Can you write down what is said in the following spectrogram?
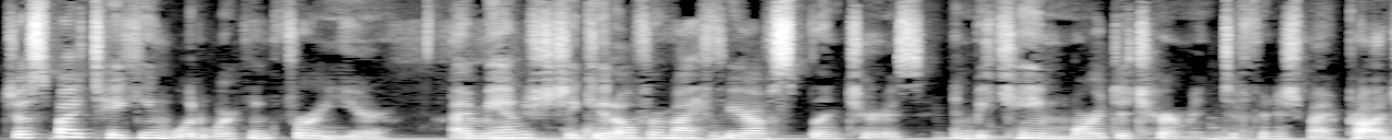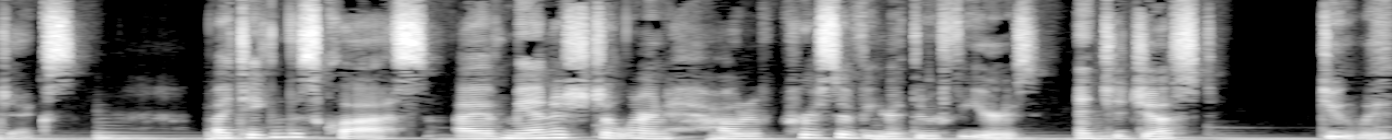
Just by taking woodworking for a year, I managed to get over my fear of splinters and became more determined to finish my projects. By taking this class, I have managed to learn how to persevere through fears and to just do it.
